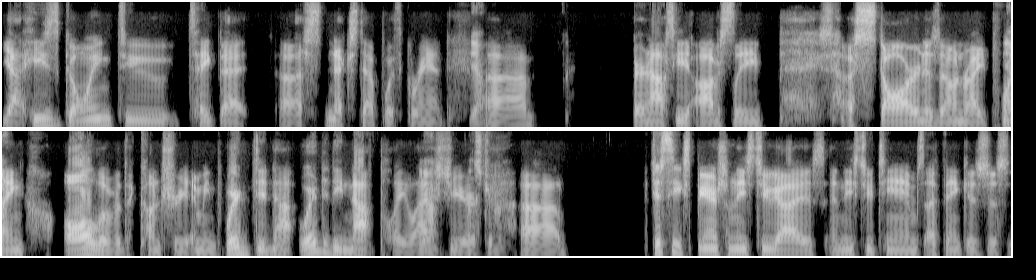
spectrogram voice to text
Yeah, he's going to take that uh, next step with Grant. Yeah. Um, Baranowski, obviously a star in his own right, playing yeah. all over the country. I mean, where did not where did he not play last yeah, year? Uh, just the experience from these two guys and these two teams, I think, is just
